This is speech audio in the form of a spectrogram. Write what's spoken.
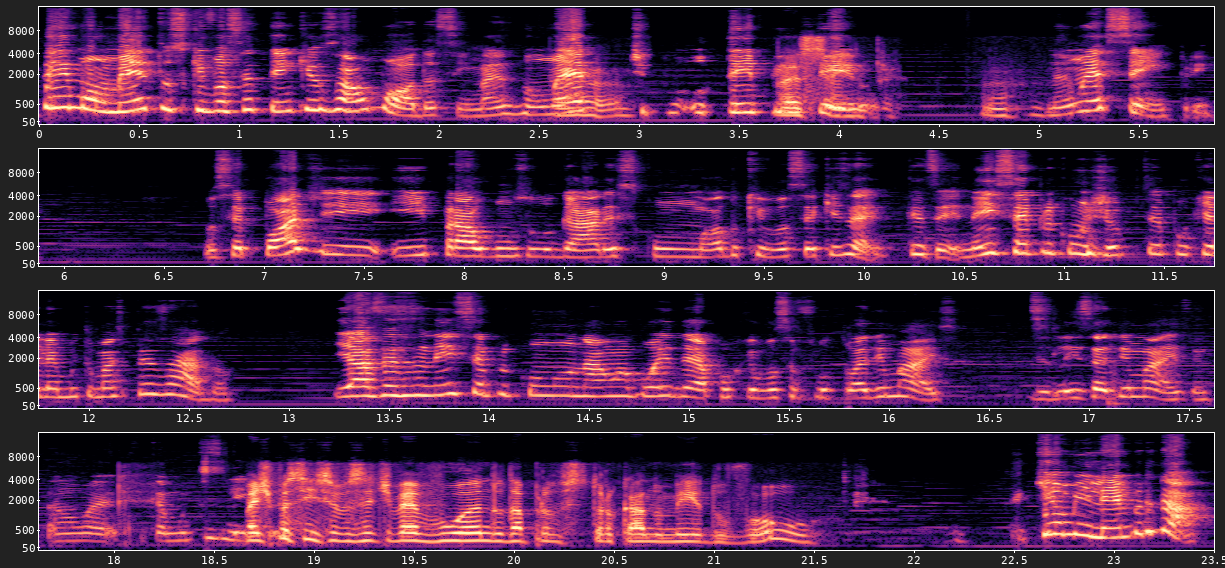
tem momentos que você tem que usar o modo, assim, mas não é uhum. tipo o tempo não é inteiro. É uhum. Não é sempre. Você pode ir para alguns lugares com o modo que você quiser. Quer dizer, nem sempre com Júpiter, porque ele é muito mais pesado. E às vezes nem sempre com Lunar é uma boa ideia, porque você flutua demais. Desliza demais, então é, fica muito slippery. Mas, tipo assim, se você estiver voando, dá pra você trocar no meio do voo? Que eu me lembro, dá.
